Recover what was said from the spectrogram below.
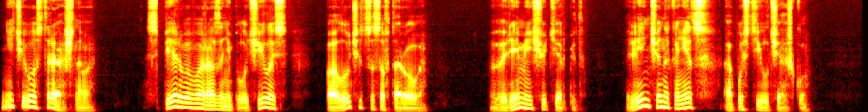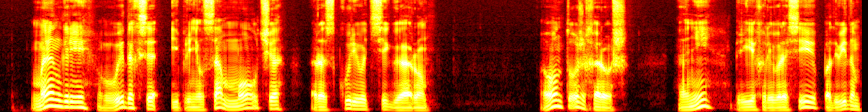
Ничего страшного. С первого раза не получилось, получится со второго. Время еще терпит. Линча, наконец, опустил чашку. Мэнгри выдохся и принялся молча раскуривать сигару. Он тоже хорош. Они приехали в Россию под видом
